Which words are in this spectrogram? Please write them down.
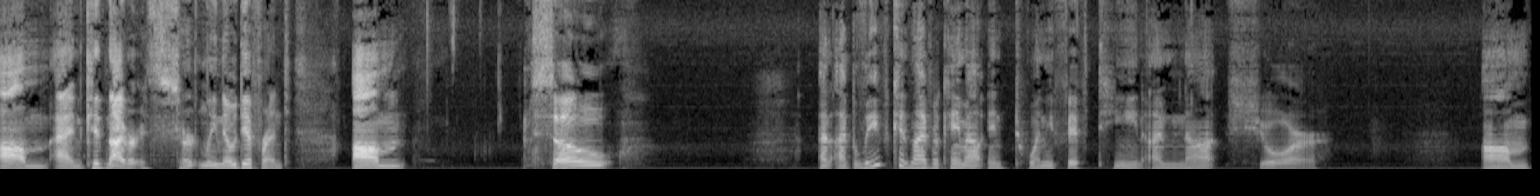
Um, and Kiznaiver is certainly no different. Um, so, and I believe Kiznaiver came out in 2015. I'm not sure. Um,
